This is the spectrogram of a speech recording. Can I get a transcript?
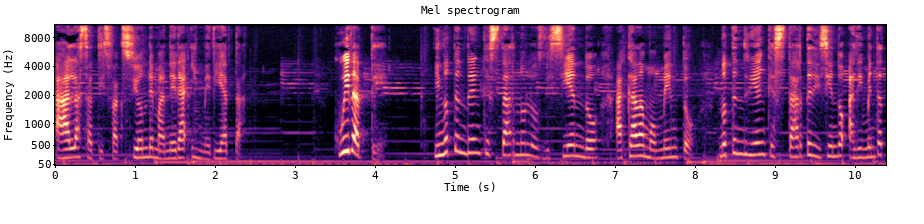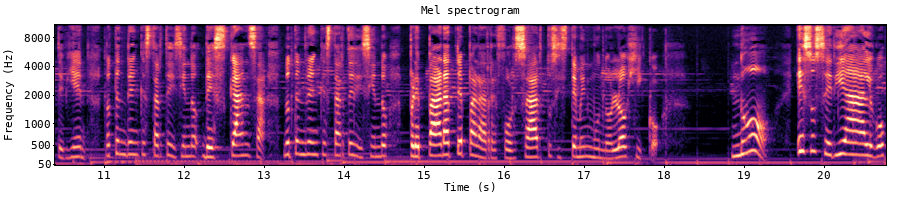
a la satisfacción de manera inmediata. Cuídate, y no tendrían que estárnoslos diciendo a cada momento. No tendrían que estarte diciendo aliméntate bien. No tendrían que estarte diciendo descansa. No tendrían que estarte diciendo prepárate para reforzar tu sistema inmunológico. No, eso sería algo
